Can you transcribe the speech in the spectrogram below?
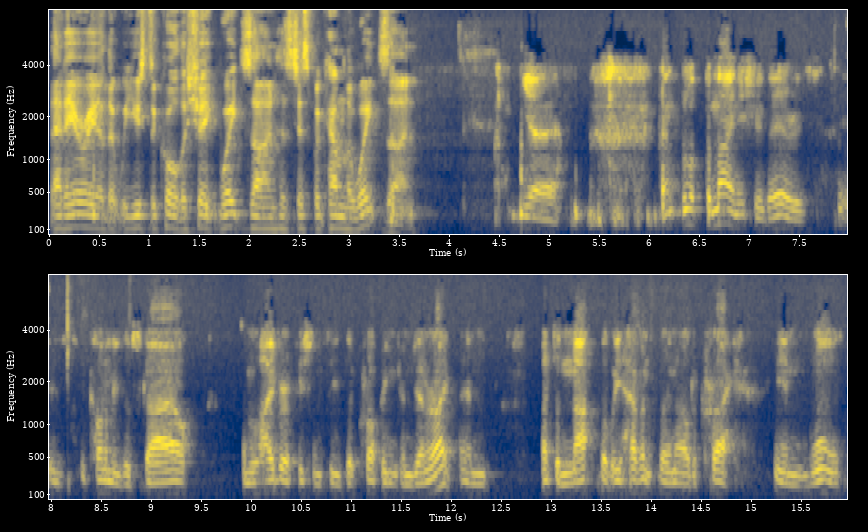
that area that we used to call the sheep wheat zone has just become the wheat zone. Yeah. And look, the main issue there is, is economies of scale and labour efficiencies that cropping can generate. And that's a nut that we haven't been able to crack in wool,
